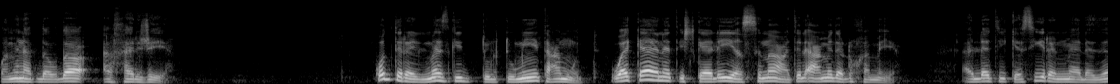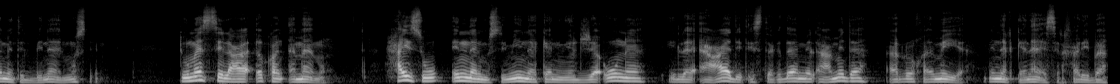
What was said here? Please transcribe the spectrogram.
ومن الضوضاء الخارجية. قدر للمسجد 300 عمود وكانت إشكالية صناعة الأعمدة الرخامية التي كثيرا ما لازمت البناء المسلم تمثل عائقا أمامه حيث إن المسلمين كانوا يلجؤون إلى إعادة استخدام الأعمدة الرخامية من الكنائس الخربة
